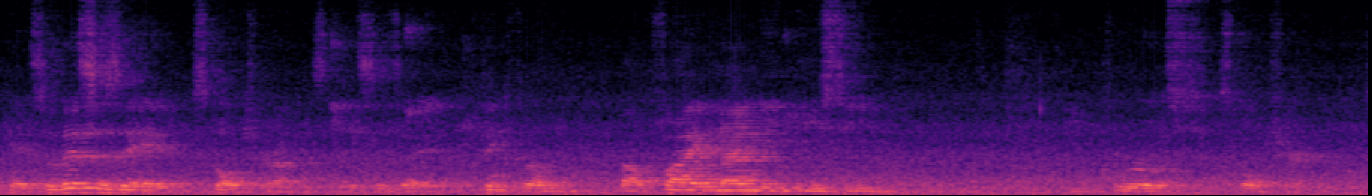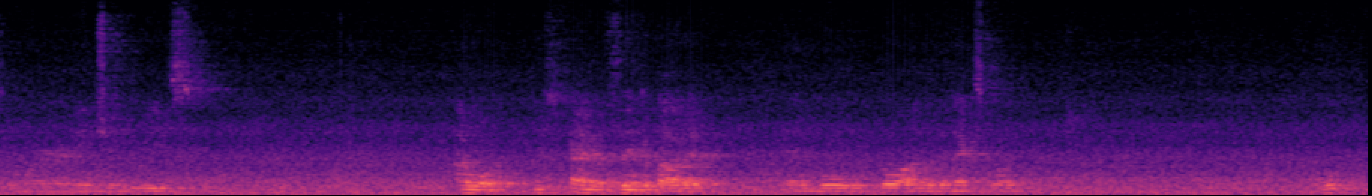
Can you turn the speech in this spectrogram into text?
Okay, so this is a sculpture, obviously. This is a, I think from about 590 BC, the Kouros sculpture, somewhere in ancient Greece. I won't, just kind of think about it, and we'll go on to the next one. Oh.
